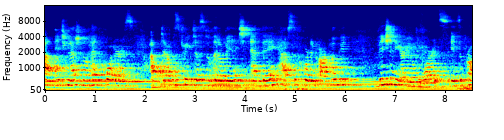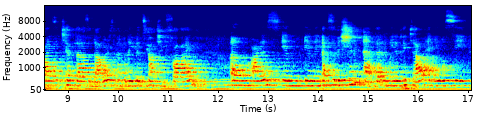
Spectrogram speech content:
um, international headquarters down the street just a little bit, and they have supported our Hogan Visionary Awards. It's a prize of $10,000, and I believe it's gone to five um, artists in, in the exhibition that Namita picked out, and you will see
